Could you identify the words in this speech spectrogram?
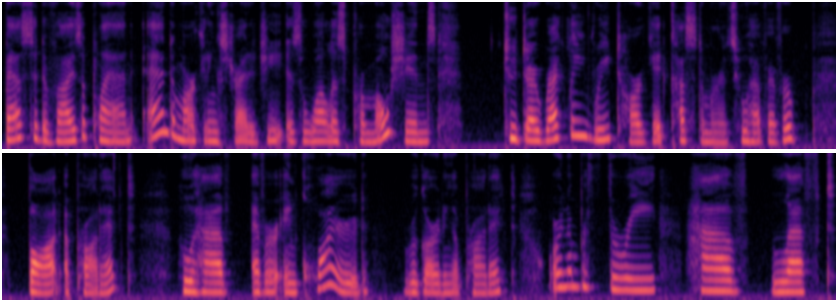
best to devise a plan and a marketing strategy as well as promotions to directly retarget customers who have ever bought a product, who have ever inquired regarding a product, or number three, have left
